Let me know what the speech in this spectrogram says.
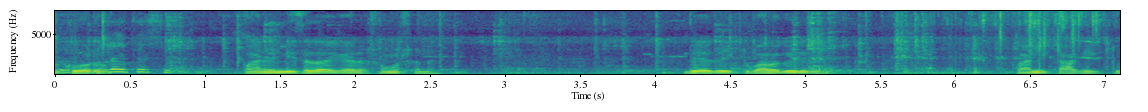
তো করো। পানির নিচে যায় গেলে সমস্যা নাই। দে দে একটু ভালো করে দে। পানি খাক একটু।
